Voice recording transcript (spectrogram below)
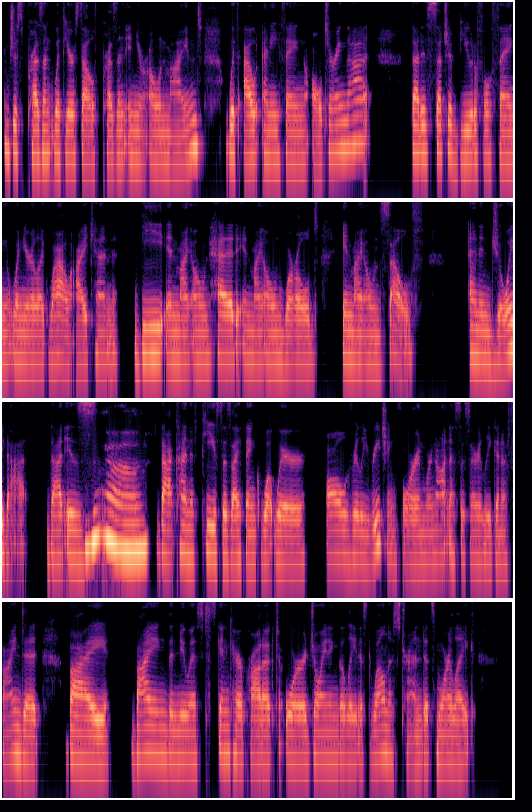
just present with yourself present in your own mind without anything altering that that is such a beautiful thing when you're like, wow, I can be in my own head, in my own world, in my own self and enjoy that. That is yeah. that kind of piece is I think what we're all really reaching for and we're not necessarily going to find it by buying the newest skincare product or joining the latest wellness trend. It's more like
